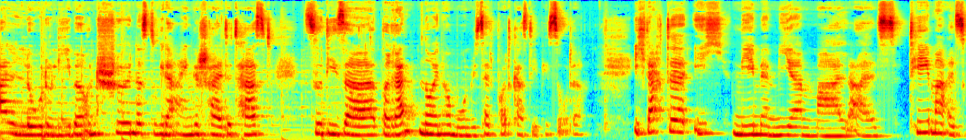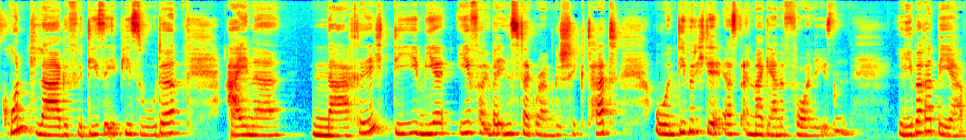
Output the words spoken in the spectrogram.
Hallo du Liebe und schön, dass du wieder eingeschaltet hast zu dieser brandneuen Hormon Reset Podcast Episode. Ich dachte, ich nehme mir mal als Thema, als Grundlage für diese Episode eine Nachricht, die mir Eva über Instagram geschickt hat und die würde ich dir erst einmal gerne vorlesen. Lieber Rabea,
